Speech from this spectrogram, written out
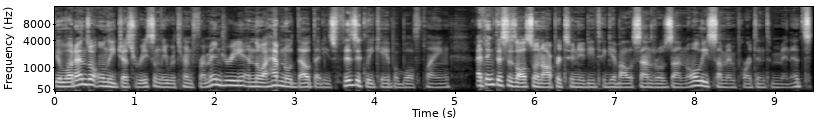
Di Lorenzo only just recently returned from injury, and though I have no doubt that he's physically capable of playing, I think this is also an opportunity to give Alessandro Zanoli some important minutes.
